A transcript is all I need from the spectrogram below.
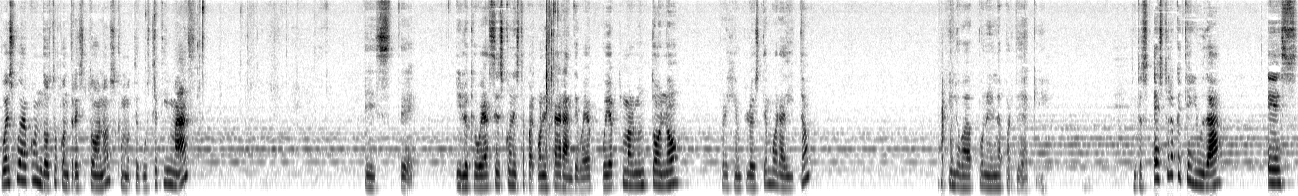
Puedes jugar con dos o con tres tonos, como te guste a ti más. Este, y lo que voy a hacer es con esta, con esta grande. Voy a, voy a tomarme un tono, por ejemplo, este moradito. Y lo voy a poner en la parte de aquí. Entonces, esto lo que te ayuda es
